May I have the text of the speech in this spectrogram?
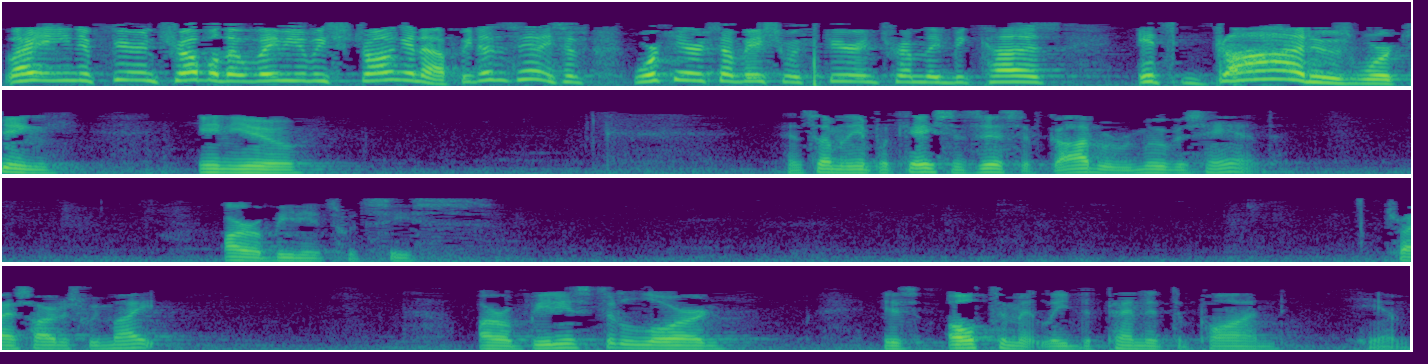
Right? You need fear and trouble that maybe you'll be strong enough. He doesn't say that. He says, work out your salvation with fear and trembling because it's God who's working in you. And some of the implications is this if God would remove his hand, our obedience would cease. Try as hard as we might, our obedience to the Lord is ultimately dependent upon him.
